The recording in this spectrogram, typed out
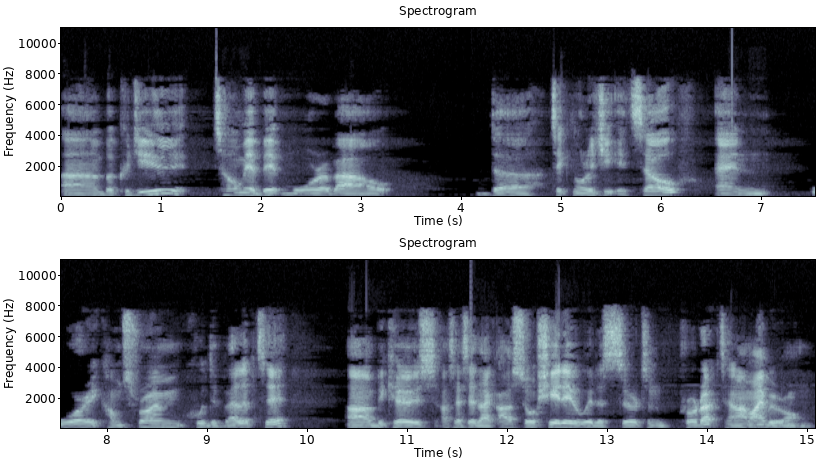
Uh, but could you tell me a bit more about the technology itself and where it comes from, who developed it. Uh, because, as I said, like I associate it with a certain product, and I might be wrong.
